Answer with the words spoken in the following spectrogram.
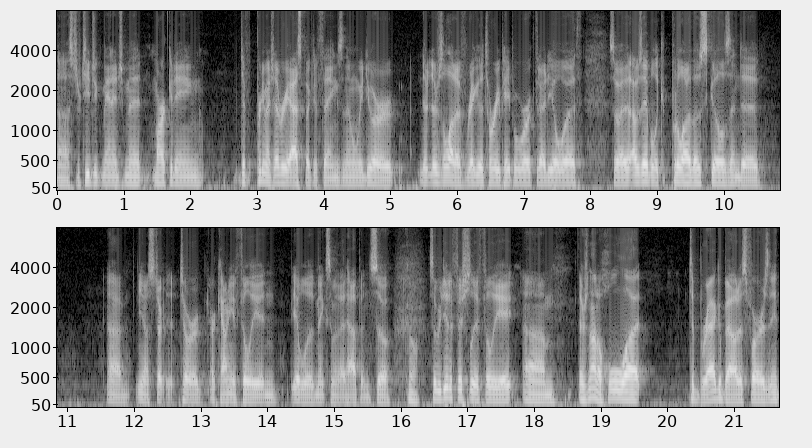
uh, strategic management, marketing, diff- pretty much every aspect of things. And then when we do our there, there's a lot of regulatory paperwork that I deal with. So I, I was able to put a lot of those skills into, um, you know, start to our, our county affiliate and be able to make some of that happen. So, Cool. so we did officially affiliate. Um, there's not a whole lot to brag about as far as any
